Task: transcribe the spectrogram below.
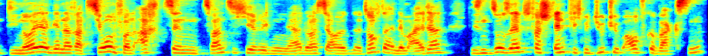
die neue Generation von 18, 20-Jährigen, ja, du hast ja auch eine Tochter in dem Alter, die sind so selbstverständlich mit YouTube aufgewachsen,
